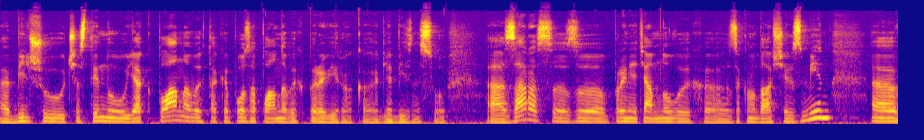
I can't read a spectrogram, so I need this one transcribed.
е, більшу частину як планових, так і позапланових перевірок е, для бізнесу. Зараз е, з прийняттям нових е, законодавчих змін е,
